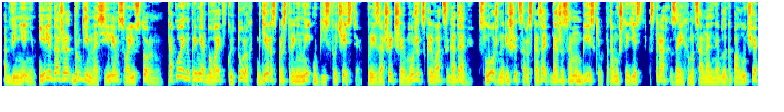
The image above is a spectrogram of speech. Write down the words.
обвинением или даже другим насилием в свою сторону. Такое, например, бывает в культурах, где распространены убийства чести. Произошедшее может скрываться годами. Сложно решиться рассказать даже самым близким, потому что есть страх за их эмоциональное благополучие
